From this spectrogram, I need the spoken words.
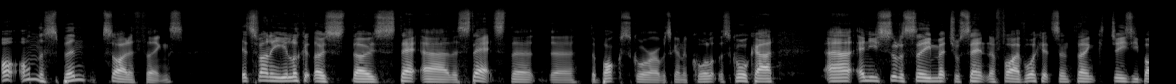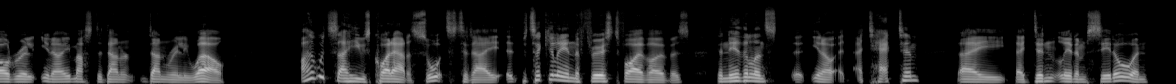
O- on the spin side of things, it's funny. You look at those those stat uh, the stats, the the the box score I was going to call it, the scorecard, uh, and you sort of see Mitchell Santner five wickets and think, geez, he bowled really, you know, he must have done done really well. I would say he was quite out of sorts today, uh, particularly in the first five overs. The Netherlands, uh, you know, attacked him. They they didn't let him settle and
